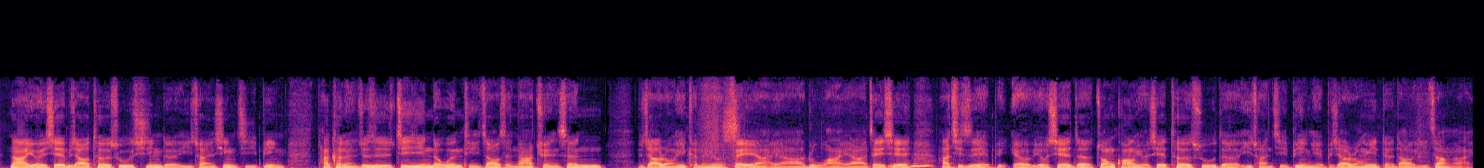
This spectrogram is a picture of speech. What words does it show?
那有一些比较特殊性的遗传性疾病，它可能就是基因的问题造成他全身比较容易可能有肺癌啊、乳癌啊这些，它其实也有有些的状况，有些特殊的遗传疾病也比较容易得到胰脏癌。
